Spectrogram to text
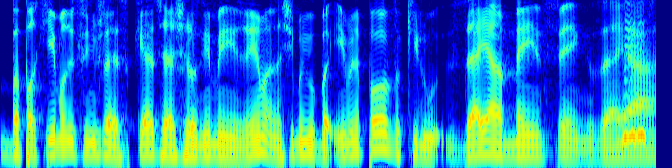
בפרקים הראשונים של ההסכת שהיה שאלונים מהירים, אנשים היו באים לפה, וכאילו, זה היה ה main thing, זה היה,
